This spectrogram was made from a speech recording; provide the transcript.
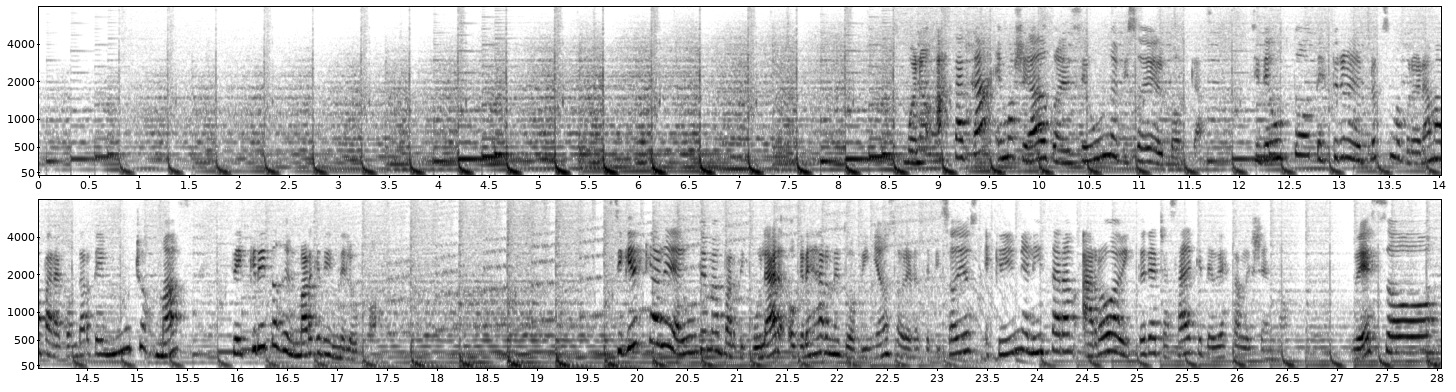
Bueno, hasta acá hemos llegado con el segundo episodio del podcast. Si te gustó, te espero en el próximo programa para contarte muchos más secretos del marketing de lujo. Si querés que hable de algún tema en particular o querés darme tu opinión sobre los episodios, escribime al Instagram arroba Victoria Chazal que te voy a estar leyendo. ¡Beso!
